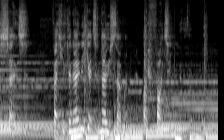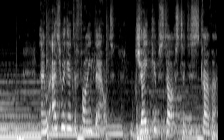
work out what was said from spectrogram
Says that you can only get to know someone by fighting with them. And as we're going to find out, Jacob starts to discover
